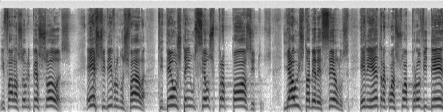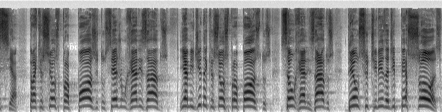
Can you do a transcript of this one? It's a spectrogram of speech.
e fala sobre pessoas. Este livro nos fala que Deus tem os seus propósitos, e ao estabelecê-los, ele entra com a sua providência para que os seus propósitos sejam realizados. E à medida que os seus propósitos são realizados, Deus se utiliza de pessoas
